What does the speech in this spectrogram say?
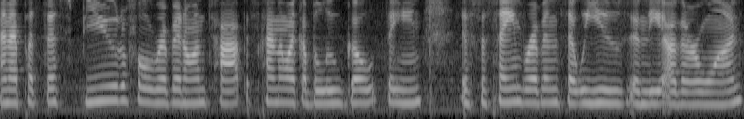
and I put this beautiful ribbon on top. It's kind of like a blue gold theme. It's the same ribbons that we used in the other one,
